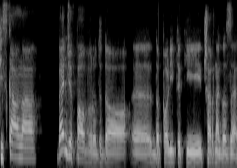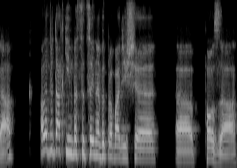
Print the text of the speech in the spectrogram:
fiskalna, będzie powrót do, do polityki czarnego zera, ale wydatki inwestycyjne wyprowadzi się e, poza,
